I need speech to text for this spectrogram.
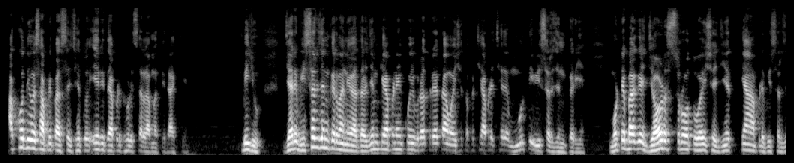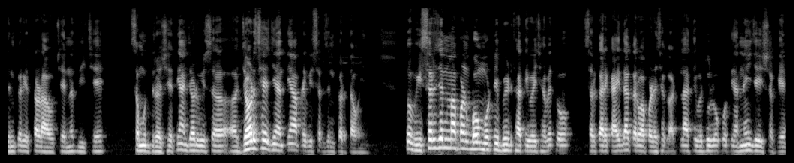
આખો દિવસ આપણી પાસે છે તો એ રીતે આપણે થોડી સલામતી રાખીએ. બીજું, જ્યારે વિસર્જન કરવાની વાત આવે, જેમ કે આપણે કોઈ વ્રત રહેતા હોય છે તો પછી આપણે છે મૂર્તિ વિસર્જન કરીએ. મોટે ભાગે જળ સ્ત્રોત હોય છે જે ત્યાં આપણે વિસર્જન કરીએ. તળાવ છે, નદી છે, સમુદ્ર છે, ત્યાં જળ વિસ જળ છે જ્યાં, ત્યાં આપણે વિસર્જન કરતા હોઈએ. તો વિસર્જનમાં પણ બહુ મોટી ભીડ થતી હોય છે. હવે તો સરકારે કાયદા કરવા પડે છે કે આટલાથી વધુ લોકો ત્યાં નહીં જઈ શકે,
